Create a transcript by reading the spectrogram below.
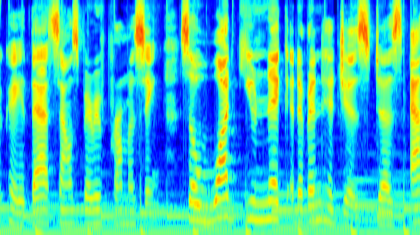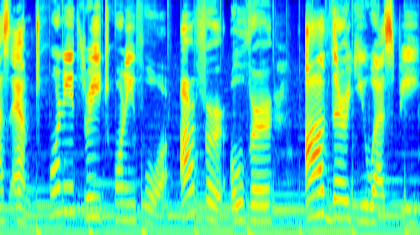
Okay, that sounds very promising. So what unique advantages does SM2324 offer over other USB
